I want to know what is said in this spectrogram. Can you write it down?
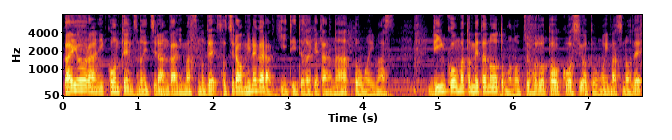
概要欄にコンテンツの一覧がありますのでそちらを見ながら聞いていただけたらなと思います。リンクをまとめたノートも後ほど投稿しようと思いますので、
